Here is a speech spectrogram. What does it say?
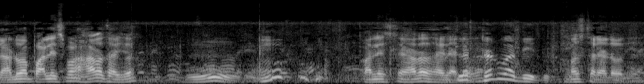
લાડવા પાલિશ પણ સારો થાય છે. હમ? પાલિશ સારો થાય લાડવા. ઠરવા દીધું મસ્ત લાડવા થાય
